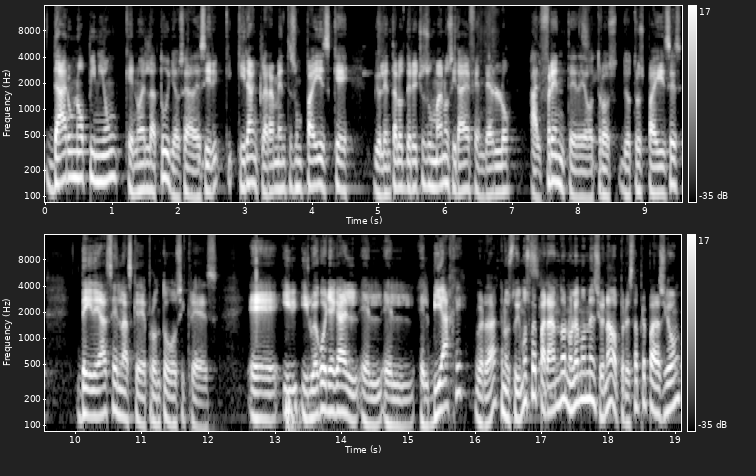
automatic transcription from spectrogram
dar una opinión que no es la tuya, o sea, decir que Irán claramente es un país que violenta los derechos humanos, irá a defenderlo al frente de otros de otros países de ideas en las que de pronto vos sí crees. Eh, y, luego llega el, viaje, ¿verdad? Que nos estuvimos preparando, no lo hemos mencionado, pero esta preparación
